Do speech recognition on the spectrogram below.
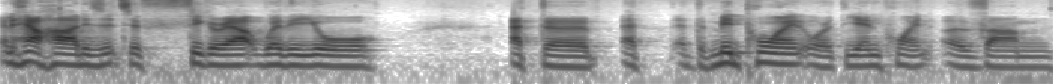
And how hard is it to figure out whether you're at the at, at the midpoint or at the end point of um,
